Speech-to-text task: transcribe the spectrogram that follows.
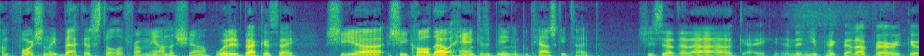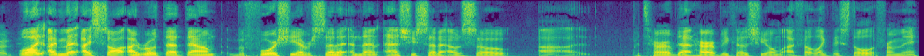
unfortunately, Becca stole it from me on the show. What did Becca say? She uh, she called out Hank as being a Bukowski type. She said that ah okay, and then you picked that up. Very good. Well, I, I met, I saw, I wrote that down before she ever said it, and then as she said it, I was so uh, perturbed at her because she, almo- I felt like they stole it from me.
